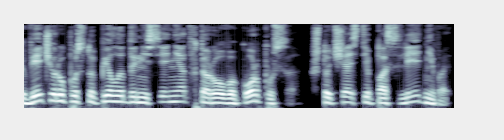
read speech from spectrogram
К вечеру поступило донесение от второго корпуса, что части последнего,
